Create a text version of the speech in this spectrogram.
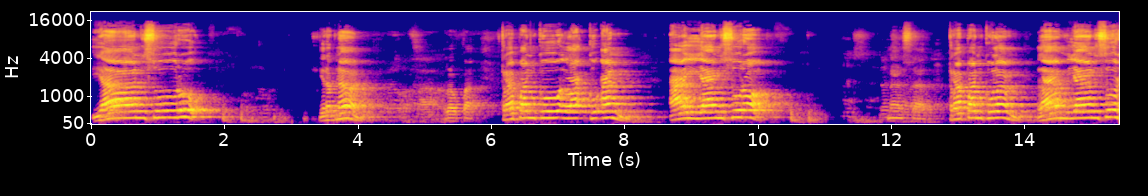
yang suruh Irab naon Ropa Terapanku lakuan. Ayan suro. Nasab Terapan kulam. Lam yansur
